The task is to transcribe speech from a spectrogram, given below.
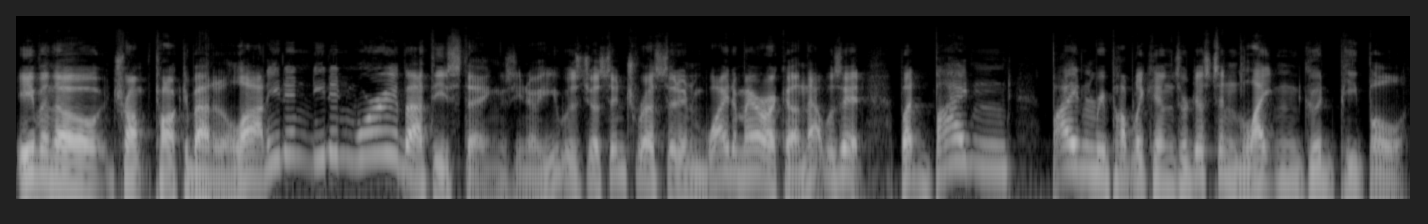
even though Trump talked about it a lot, he didn't he didn't worry about these things. You know, he was just interested in white America, and that was it. But Biden Biden Republicans are just enlightened, good people,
